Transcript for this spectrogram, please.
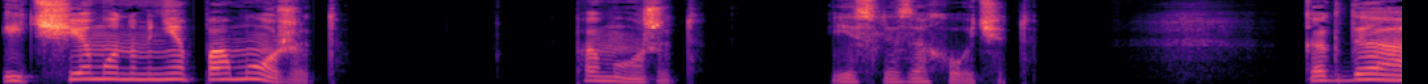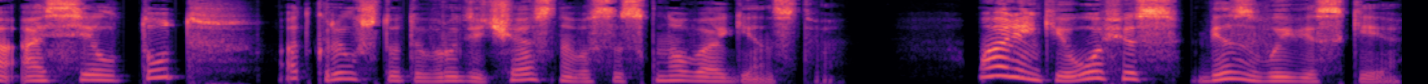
И чем он мне поможет? Поможет, если захочет. Когда осел тут, открыл что-то вроде частного сыскного агентства. Маленький офис, без вывески.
